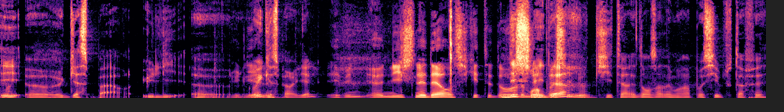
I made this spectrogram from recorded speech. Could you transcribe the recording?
et Ouais. euh, Gaspard Uli, euh, Uliel. Oui, Gaspard Uliel. Et euh, Neil Schneider aussi qui était dans Un Amour Schneider, Impossible. qui était dans Un amour impossible tout à fait,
